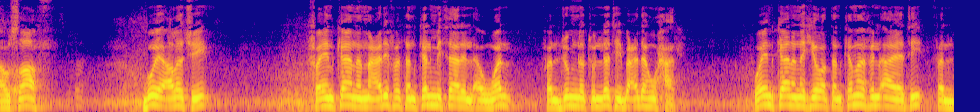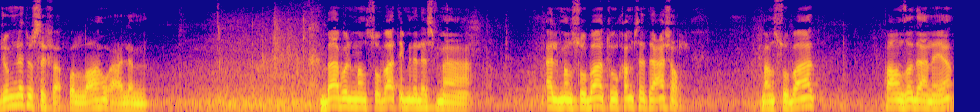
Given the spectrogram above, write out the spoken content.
أوصاف. بويا على شيء فإن كان معرفة كالمثال الأول فالجملة التي بعده حال. وإن كان نكرة كما في الآية فالجملة صفة. والله أعلم. باب المنصوبات من الأسماء. المنصوبات خمسة عشر. منصوبات فانزدانيا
